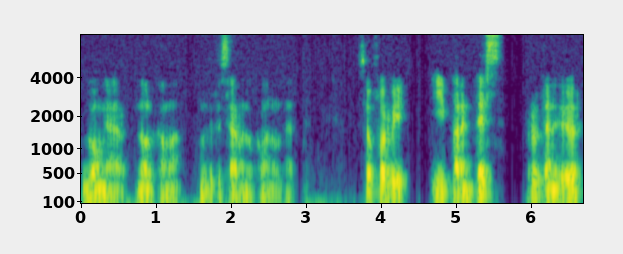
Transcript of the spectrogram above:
gånger 0, multiplicerar med 0,01 så får vi i parentes roten ur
